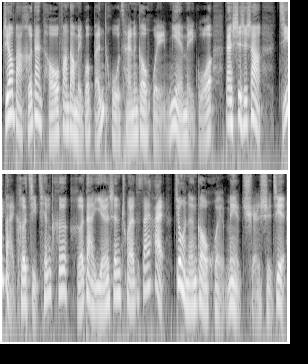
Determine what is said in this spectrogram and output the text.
只要把核弹头放到美国本土才能够毁灭美国。但事实上，几百颗、几千颗核弹延伸出来的灾害就能够毁灭全世界。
